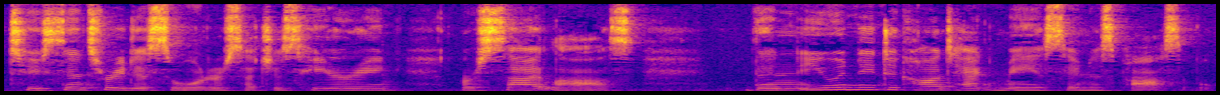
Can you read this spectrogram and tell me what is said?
to sensory disorders such as hearing or sight loss, then you would need to contact me as soon as possible.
